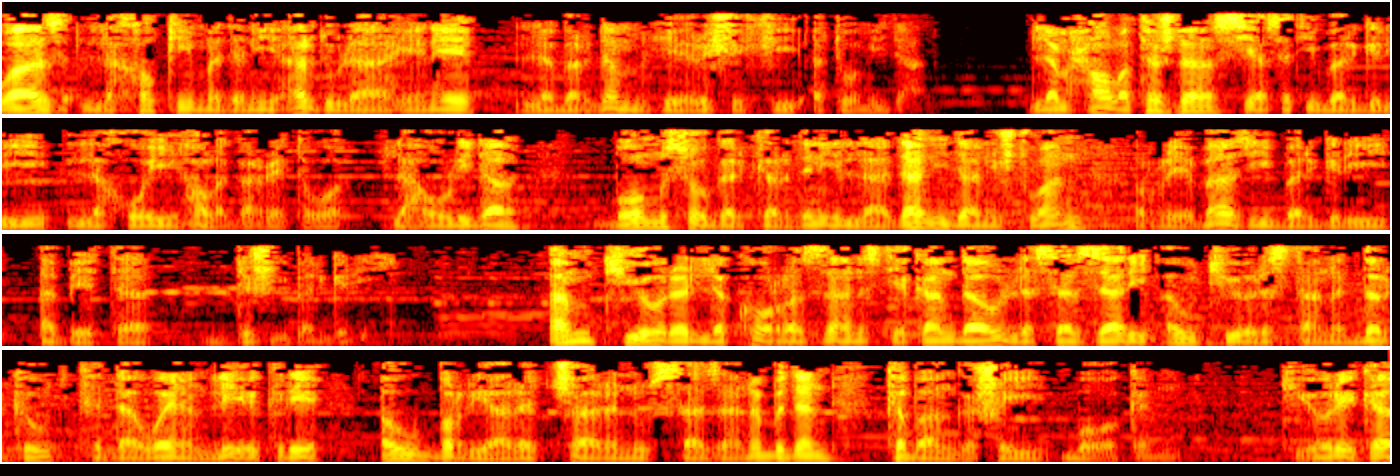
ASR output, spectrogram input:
واز لە خەڵکی مەدەنی هەردوولاهێنێ لە بەردەم هێرشێکی ئەتۆمیدا. لەم حاڵەتەشدا سیاسەتی بەرگری لە خۆی هەڵەگەڕێتەوە لە هەوڵیدا بۆ مسۆگەرکردنی لادانی دانیشتوان ڕێبازی بەرگری ئەبێتە دژی بەرگری. ئەم تیۆرە لە کۆڕە زانستیەکاندا و لەسەر زاری ئەو تیۆرستانە دەرکەوت کە داوایان لێ ئەکرێ ئەو بڕیارە چارەنووسسازانە بدەن کە بانگەشەی بۆکەن. تیۆرێکە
